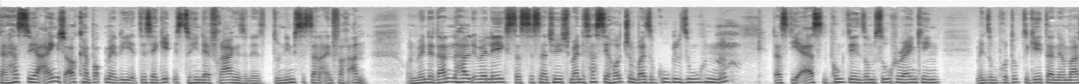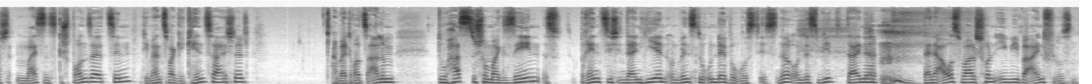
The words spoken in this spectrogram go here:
dann hast du ja eigentlich auch keinen Bock mehr, die, das Ergebnis zu hinterfragen, sondern du nimmst es dann einfach an. Und wenn du dann halt überlegst, dass das natürlich, ich meine, das hast du ja heute schon bei so Google-Suchen, ne? dass die ersten Punkte in so einem Suchranking, wenn es um Produkte geht, dann ja meist- meistens gesponsert sind. Die werden zwar gekennzeichnet, aber trotz allem, du hast es schon mal gesehen, es brennt sich in dein Hirn und wenn es nur unterbewusst ist, ne? Und es wird deine, deine Auswahl schon irgendwie beeinflussen.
